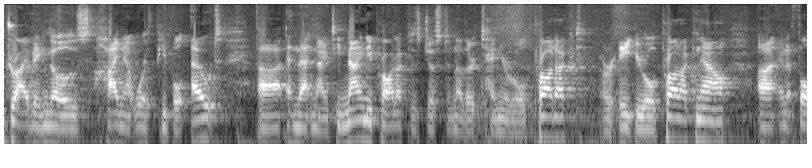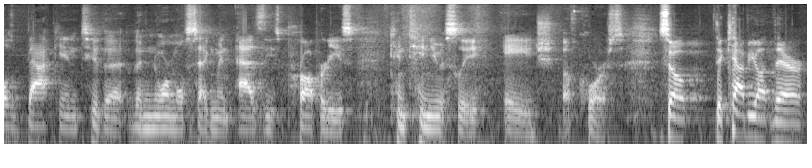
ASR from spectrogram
driving those high net worth people out, uh, and that 1990 product is just another 10 year old product or 8 year old product now, uh, and it falls back into the, the normal segment as these properties continuously age, of course. So, the caveat there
